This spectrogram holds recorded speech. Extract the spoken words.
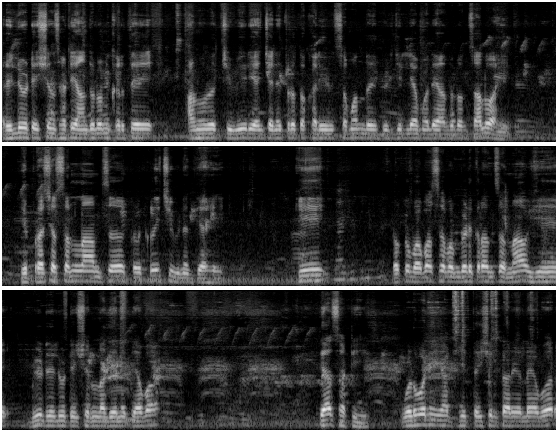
रेल्वे स्टेशनसाठी आंदोलन करते अनुरोध चिवीर यांच्या नेतृत्वाखाली संबंध बीड जिल्ह्यामध्ये आंदोलन चालू आहे. हे प्रशासनाला आमचं कळकळीची विनंती आहे की डॉक्टर बाबासाहेब आंबेडकरांचं नाव हे बीड रेल्वे स्टेशनला देण्यात यावा. त्यासाठी वडवणी या तहसील कार्यालयावर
